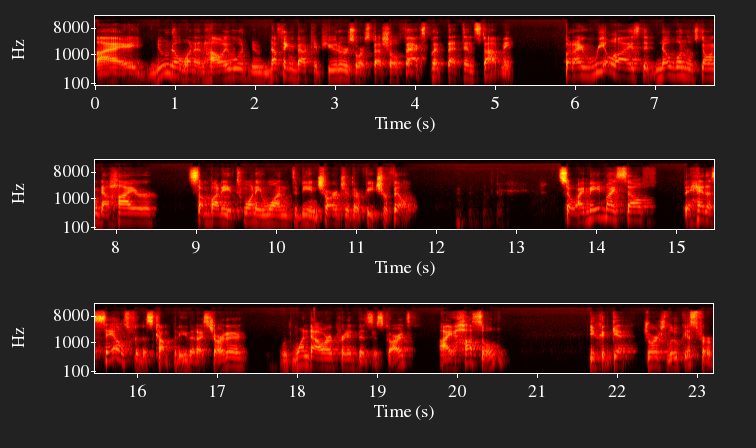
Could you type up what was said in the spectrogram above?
I knew no one in Hollywood, knew nothing about computers or special effects, but that didn't stop me. But I realized that no one was going to hire somebody at 21 to be in charge of their feature film. So I made myself the head of sales for this company that I started with $1 printed business cards. I hustled. You could get George Lucas for a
